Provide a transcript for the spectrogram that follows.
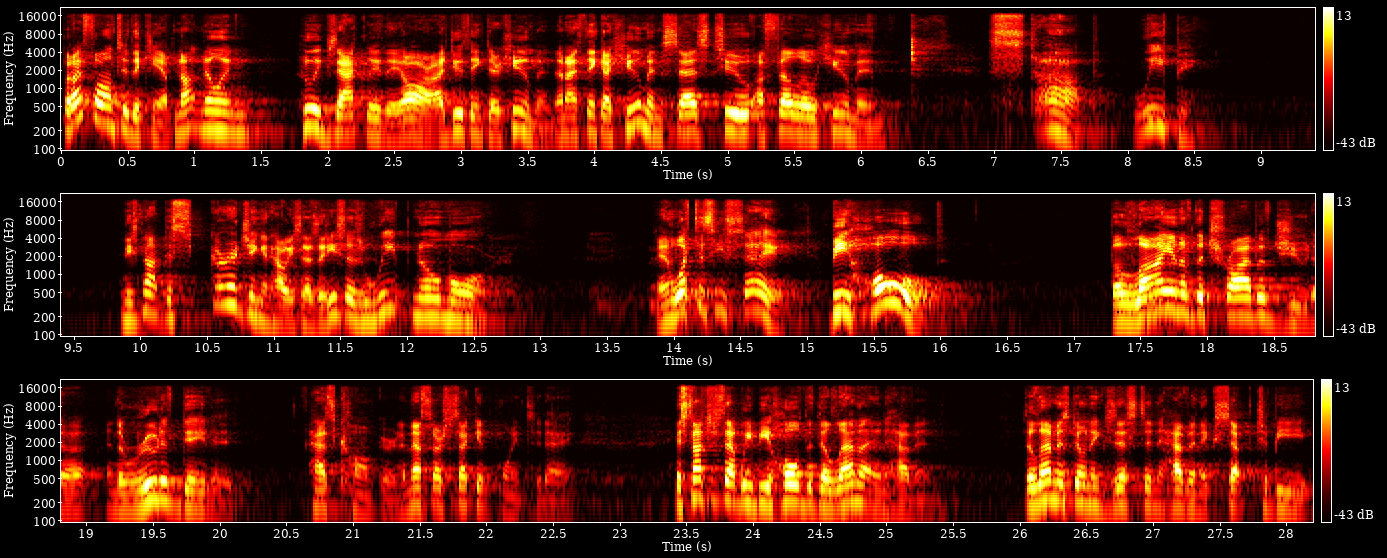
But I fall into the camp, not knowing who exactly they are. I do think they're human. And I think a human says to a fellow human, Stop weeping. And he's not discouraging in how he says it. He says, Weep no more. And what does he say? Behold, the lion of the tribe of Judah and the root of David has conquered. And that's our second point today. It's not just that we behold the dilemma in heaven, dilemmas don't exist in heaven except to be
